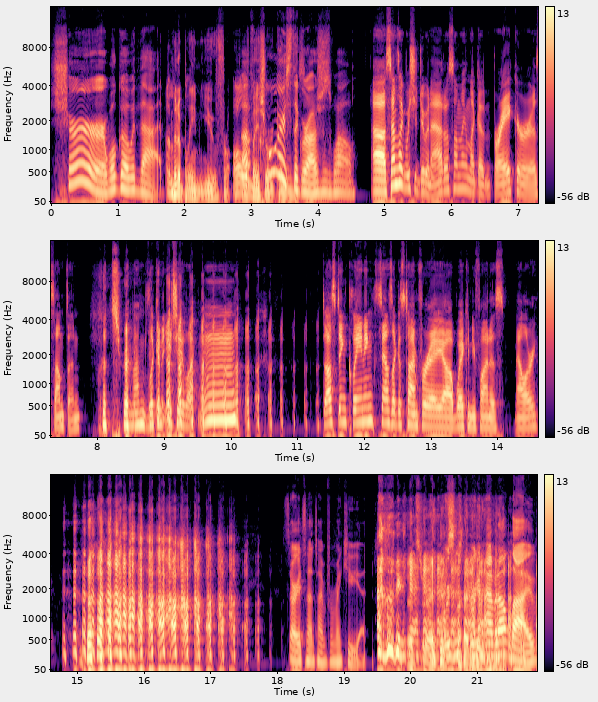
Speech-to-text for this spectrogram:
Sure, we'll go with that. I'm gonna blame you for all of, of my course, shortcomings. the garage as well. Uh, sounds like we should do an ad or something, like a break or something. That's right. I'm looking at you two like, mm. dusting, cleaning. Sounds like it's time for a uh, where can you find us, Mallory? Sorry, it's not time for my cue yet. That's right. we're, just, we're gonna have it out live.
